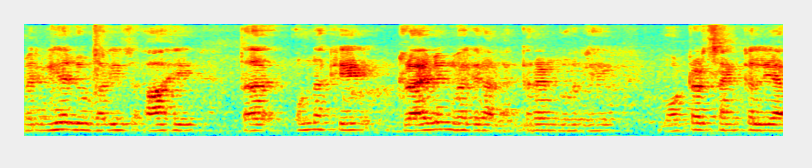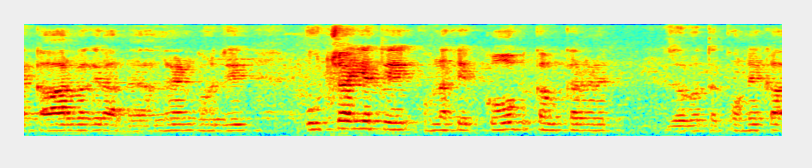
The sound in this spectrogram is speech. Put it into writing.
मिर्गीअ जो मरीज़ आहे त उनखे ड्राइविंग वग़ैरह न करणु घुरिजे मोटर साइकिल या कार वग़ैरह न हलाइणु घुरिजे ऊचाईअ ते हुनखे को बि कमु करण जी ज़रूरत कोन्हे का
